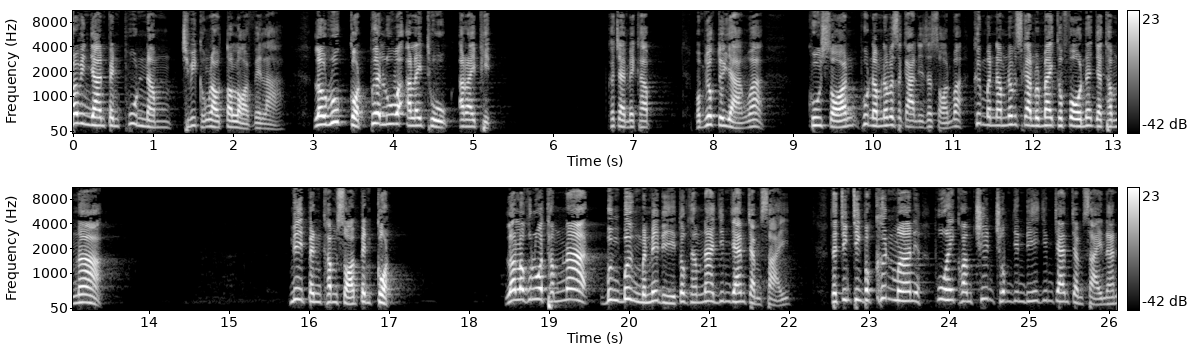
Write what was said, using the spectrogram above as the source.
ระวิญญาณเป็นผู้นำชีวิตของเราตลอดเวลา เรารู้กฎเพื่อรู้ว่าอะไรถูกอะไรผิด เข้าใจไหมครับ ผมยกตัวอย่างว่า ครูสอนผู้นำนมัสการจะสอนว่า ขึ้นมานำนมัสการบนไมโครโฟนนะอย่าทำหน้า นี่เป็นคำสอนเป็นกฎ แล้วเราก็รู้ว่าทำหน้า บึ้งบึ้งมันไม่ดี ต้องทำหน้ายิ้มแย้มแจ่มใส แต่จริง ๆพอขึ้นมาเนี่ยผู้ให้ความชื่นชมยินดีให้ยิ้มแย้มแจ่มใสนั้น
